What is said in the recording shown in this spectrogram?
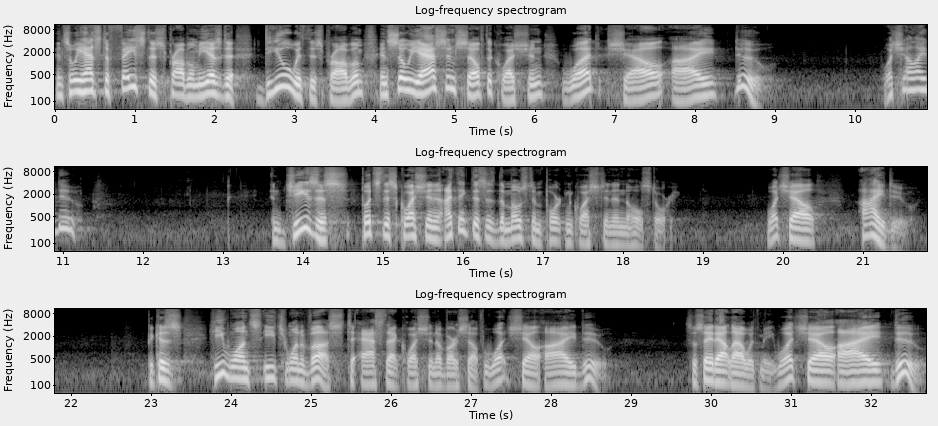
And so he has to face this problem. He has to deal with this problem. And so he asks himself the question what shall I do? What shall I do? And Jesus puts this question, and I think this is the most important question in the whole story. What shall I do? Because he wants each one of us to ask that question of ourselves What shall I do? So say it out loud with me. What shall I do?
